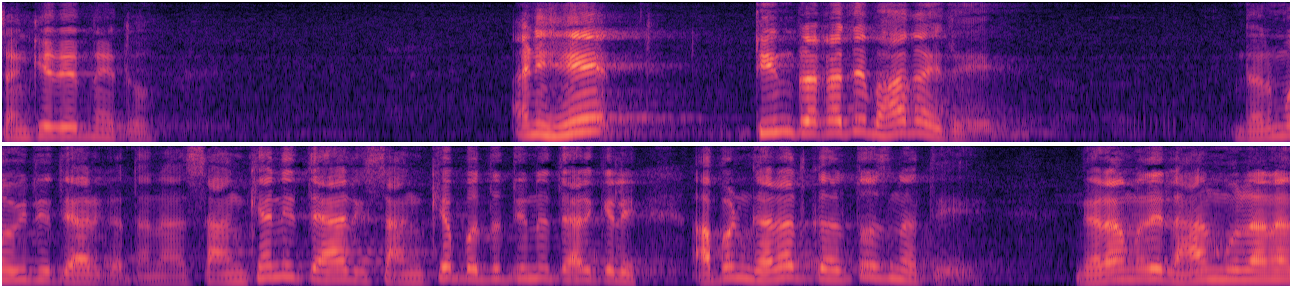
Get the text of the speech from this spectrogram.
संख्येत येत नाही तो. आणि हे तीन प्रकारचे भाग आहेत हे. धर्मविधी तयार करताना सांख्याने तयार सांख्य पद्धतीनं तयार केले. आपण घरात करतोच ना ते. घरामध्ये लहान मुलांना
